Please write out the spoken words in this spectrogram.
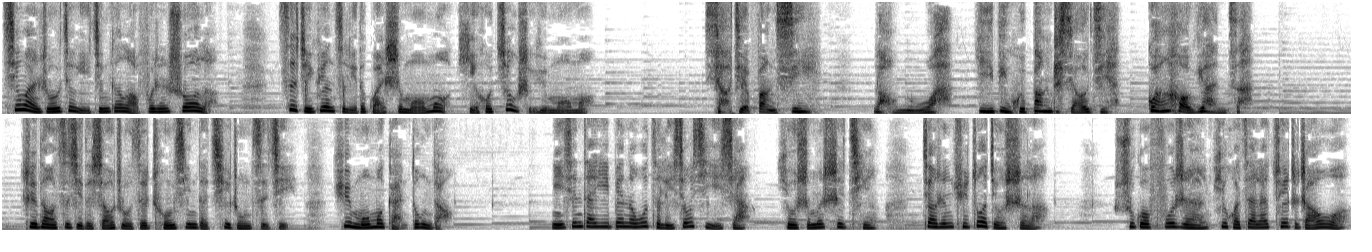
秦婉如就已经跟老夫人说了，自己院子里的管事嬷嬷以后就是玉嬷嬷。小姐放心，老奴啊一定会帮着小姐管好院子。知道自己的小主子重新的器重自己，玉嬷嬷感动道。你先在一边的屋子里休息一下，有什么事情叫人去做就是了。如果夫人一会儿再来催着找我，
